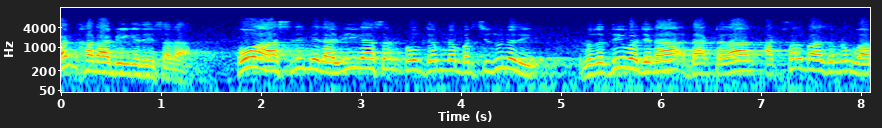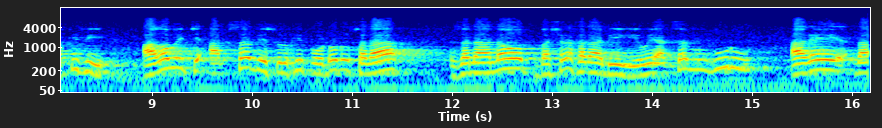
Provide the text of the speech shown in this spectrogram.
رنګ خرابېږي دې سره، خو اصلي ملاوېږي اصلاً ټول دویم نمبر څیزونه دي، نو د دې وجې نه ډاکټران اکثر به زموږ واقف وي هغه وایي چې اکثر دې سرخي پوډرو سره زنانو بشره خرابېږي، وایي اکثر موږ ګورو هغه دا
